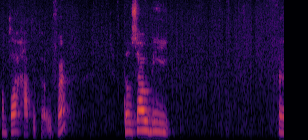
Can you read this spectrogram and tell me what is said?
want daar gaat het over, dan zou die, eh,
